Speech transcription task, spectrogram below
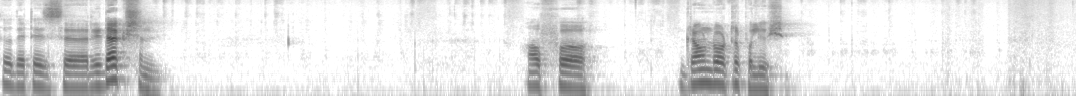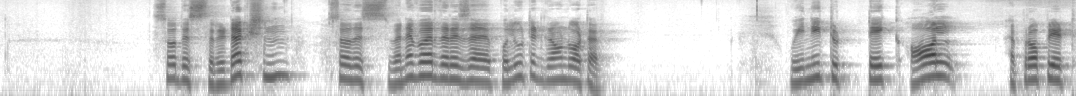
So, that is uh, reduction of uh, groundwater pollution. So, this reduction, so this whenever there is a polluted groundwater, we need to take all appropriate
